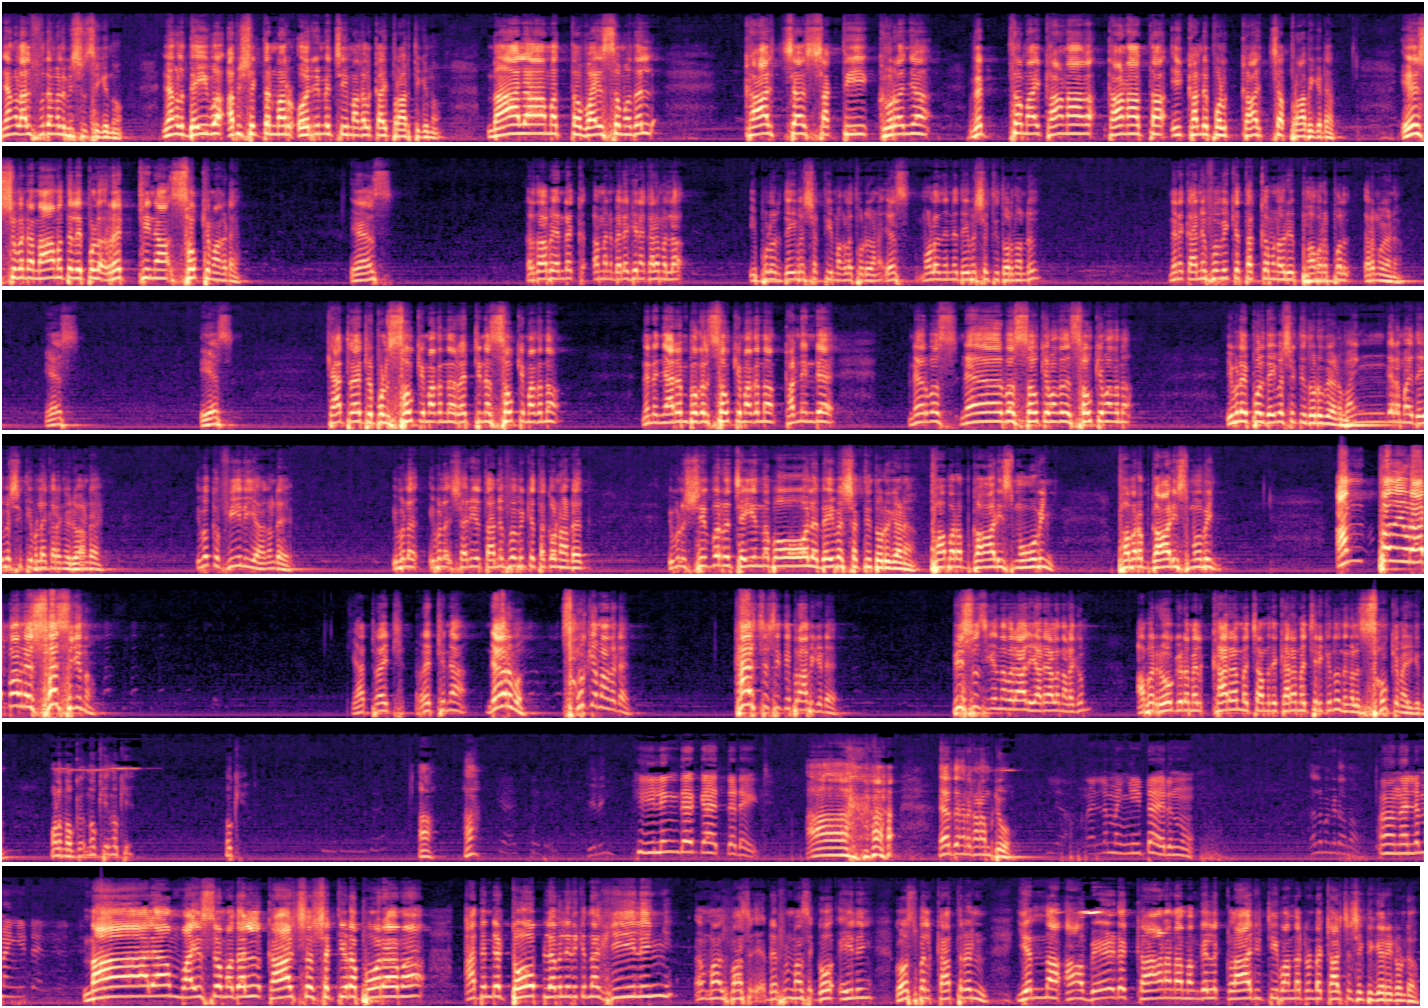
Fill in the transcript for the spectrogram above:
ഞങ്ങൾ അത്ഭുതങ്ങൾ വിശ്വസിക്കുന്നു. ഞങ്ങൾ ദൈവ അഭിഷക്തന്മാർ ഒരുമിച്ച് ഈ മകൾക്കായി പ്രാർത്ഥിക്കുന്നു. നാലാമത്തെ വയസ്സ് മുതൽ കാഴ്ച ശക്തി കുറഞ്ഞ് വ്യക്തമായി കാണാ കാണാത്ത ഈ കണ്ടിപ്പോൾ കാഴ്ച പ്രാപിക്കട്ടെ. യേശുവിന്റെ നാമത്തിൽ ഇപ്പോൾ റെറ്റിന സൗഖ്യമാകട്ടെ. യെസ് കർത്താവ് എന്റെ അമ്മൻ ബലഹീന കരമല്ല. ഇപ്പോൾ ഒരു ദൈവശക്തി മകളെ തൊടുകയാണ്. യെസ് മോളെ നിന്നെ ദൈവശക്തി തുറന്നുണ്ട്. നിനക്ക് അനുഭവിക്കത്തക്കവണ്ണം ഒരു പവർ ഇപ്പോൾ ഇറങ്ങുകയാണ്. യെസ് യെസ് കാറ്ററായിട്ട് ഇപ്പോൾ സൗഖ്യമാകുന്നു റെറ്റിന സൗഖ്യമാകുന്നു. നിന്റെ ഞരമ്പുകൾ സൗഖ്യമാകുന്നു കണ്ണിന്റെ നെർവസ് നെർവസ് സൗഖ്യമാകുന്നു സൗഖ്യമാകുന്നു. ഇവളെ ഇപ്പോൾ ദൈവശക്തി തൊടുകയാണ്. ഭയങ്കരമായ ദൈവശക്തി ഇവളെ കറങ്ങി വരും. ഇവക്ക് ഫീൽ ചെയ്യാം കണ്ടേ ഇവൾ ഇവളെ ശരീരത്തെ അനുഭവിക്കത്തക്കൊണ്ടാണ് ഇവൾ ഷിവർ ചെയ്യുന്ന പോലെ ദൈവശക്തി തൊടുകയാണ്. Power of God is moving power of God is moving അമ്പതയുടെ ആത്മാവിനെ ശ്വസിക്കുന്നു. കാറ്ററൈറ്റ് റെറ്റിന നെർവ് സൗഖ്യമാകട്ടെ. കാഴ്ചശക്തി പ്രാപിക്കട്ടെ. വിശ്വസിക്കുന്നവരാൽ ഈ അടയാളം നടക്കും. അവർ രോഗിയുടെ മേൽ കരം വെച്ചാൽ മതി. കരം വെച്ചിരിക്കുന്നു. നിങ്ങൾ സൗഖ്യമായിരിക്കുന്നു. മോളെ നോക്ക് നോക്കി നോക്കി. നോക്കി. ആ ആ. ഹീലിംഗ് ദ ആ നേരത്തെ അങ്ങനെ കാണാൻ പറ്റുമോ നല്ല മങ്ങിയിട്ടായിരുന്നു. ആ നല്ല മങ്ങിയിട്ടായിരുന്നു. നാലാം വയസ്സ് മുതൽ കാഴ്ചശക്തിയുടെ പോരാമ അതിന്റെ ടോപ്പ് ലെവലിരിക്കുന്ന ഹീലിംഗ് ഹീലിംഗ് ഗോസ്പൽ കാത്രൻ എന്ന ആ വേർഡ് കാണണമെങ്കിൽ ക്ലാരിറ്റി വന്നിട്ടുണ്ട് കാഴ്ചശക്തി കയറിയിട്ടുണ്ട്.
